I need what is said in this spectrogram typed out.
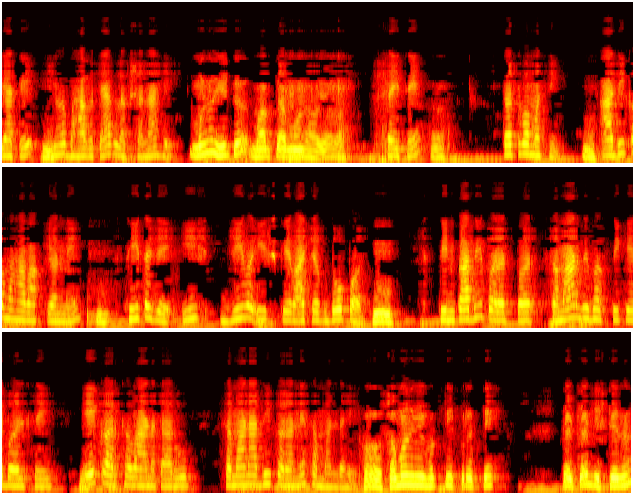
याते यह भाग त्याग लक्षण आहे म्हणून इथं भाग त्याग म्हणावं याला तैसे. तत्वमसी हम्म. आदि महावाक्यन में हम्म. स्थित जे ईश जीव ईश के वाचक दो पद हम्म. तिनका भी परस्पर समान विभक्ति के बल से एक अर्थवानता रूप समानाधिकरण ने संबंध है हो समान विभक्ति प्रत्यय त्याच्या दृष्टीनं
